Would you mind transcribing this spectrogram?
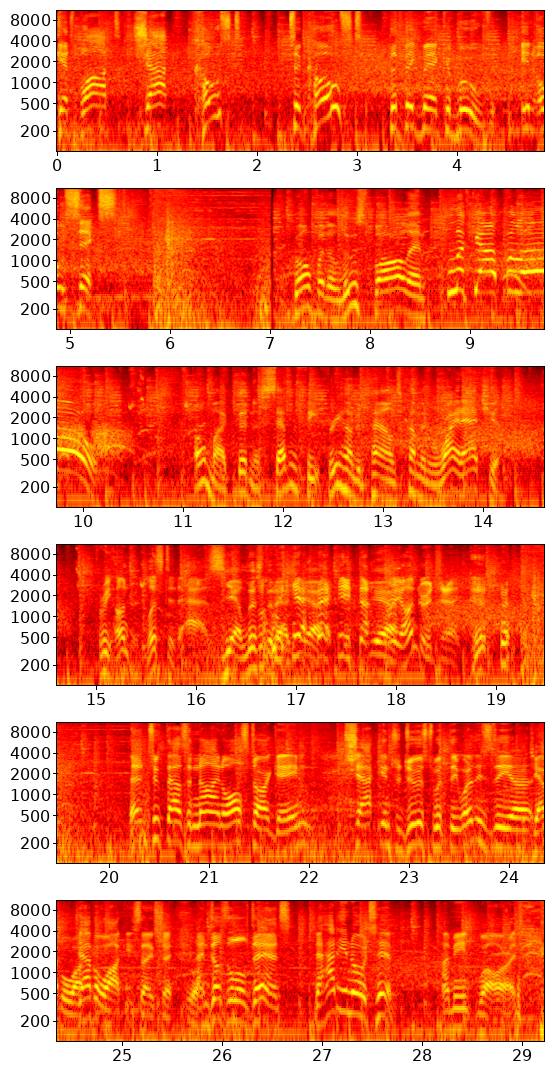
gets blocked. Shaq coast to coast. The big man could move in 06. Going for the loose ball, and look out below! Oh my goodness, seven feet, 300 pounds coming right at you. 300 listed as. Yeah, listed as, yeah. not Yeah. 300, Jay. then 2009 All-Star Game. Shaq introduced with the, what are these, the uh, Jabberwocky. Jabbawockeez, thanks, Jay. And does a little dance. Now, how do you know it's him? I mean, well, all right.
